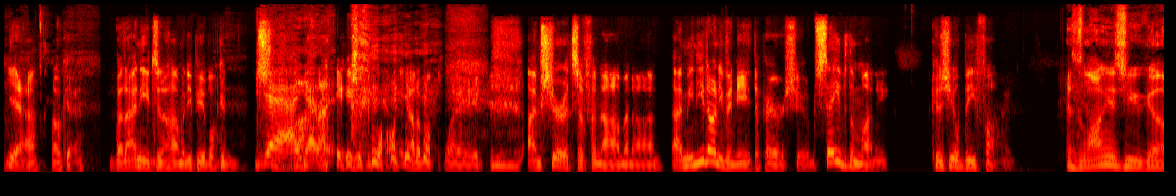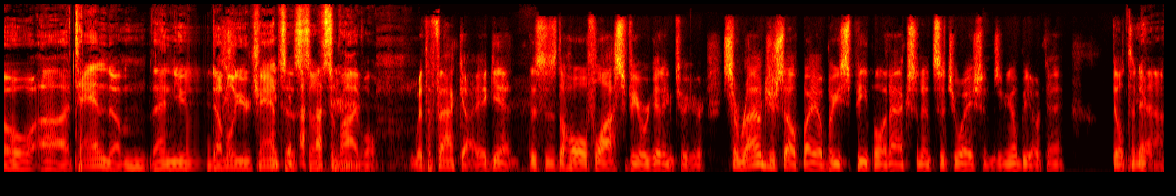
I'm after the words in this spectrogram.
yeah, okay. But I need to know how many people can Yeah, I get it. survive out of a plane. I'm sure it's a phenomenon. I mean, you don't even need the parachute. Save the money because you'll be fine. As long as you go uh, tandem, then you double your chances of survival. with the fat guy. Again, this is the whole philosophy we're getting to here. Surround yourself by obese people in accident situations and you'll be okay. Built in Yeah.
